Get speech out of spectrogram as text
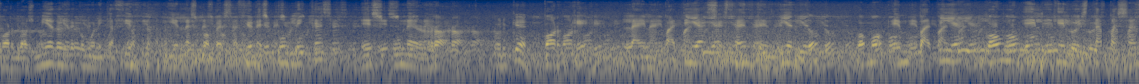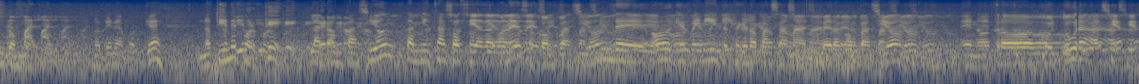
por los miedos de comunicación y en las conversaciones públicas, es un error. ¿Por qué? Porque la empatía se está entendiendo como empatía con el que lo está pasando mal. No tiene por qué. No tiene por qué. La pero- compasión también está asociada con eso, compasión de, oh, qué penita este que lo pasa mal, pero compasión en otras culturas, Asia,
